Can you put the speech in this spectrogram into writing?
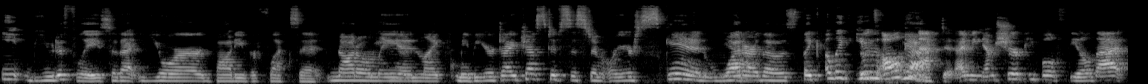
eat beautifully so that your body reflects it? Not only Sure. in like maybe your digestive system or your skin. What Yeah. are those like? uh, Like it's all yeah. connected. I mean, I'm sure people feel that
